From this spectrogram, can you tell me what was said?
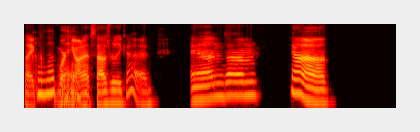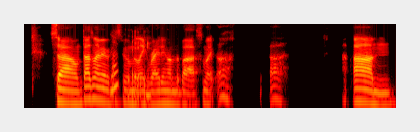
like Oh, working on it. So that was really good. And um, yeah. So that was my favorite moment, like riding on the bus. I'm like, oh, uh. um,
